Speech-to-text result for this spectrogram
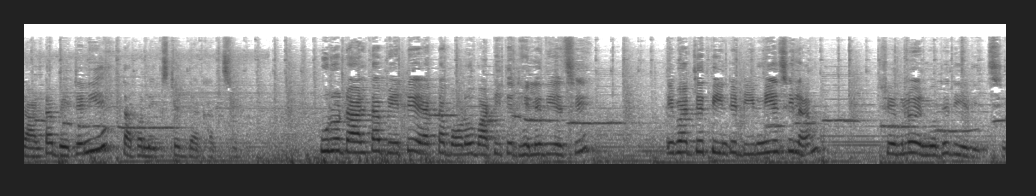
ডালটা বেটে নিয়ে তারপর নেক্সট স্টেপ দেখাচ্ছি। পুরো ডালটা বেটে একটা বড় বাটিতে ঢেলে দিয়েছি। এবার যে তিনটে ডিম নিয়েছিলাম, সেগুলো এর মধ্যে দিয়ে দিচ্ছি।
